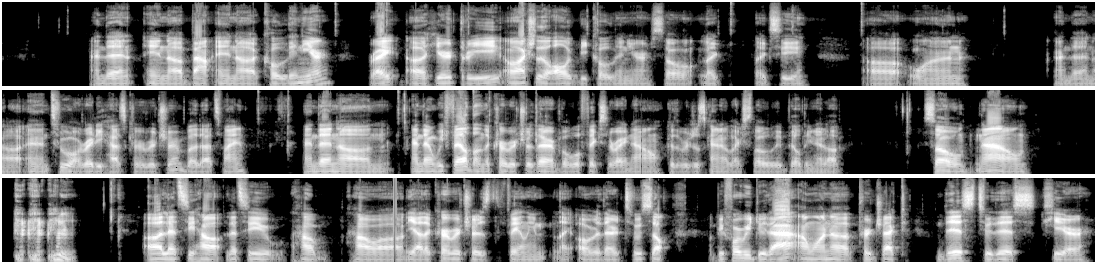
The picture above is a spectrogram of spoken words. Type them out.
And then in uh, in a collinear, right? Uh, here three. Oh, actually, they'll all be collinear. So like like see, uh, one, and then uh, and two already has curvature, but that's fine and then um and then we failed on the curvature there but we'll fix it right now because we're just kind of like slowly building it up. So now uh let's see how let's see how how uh yeah the curvature is failing like over there too. So before we do that i want to project this to this here.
